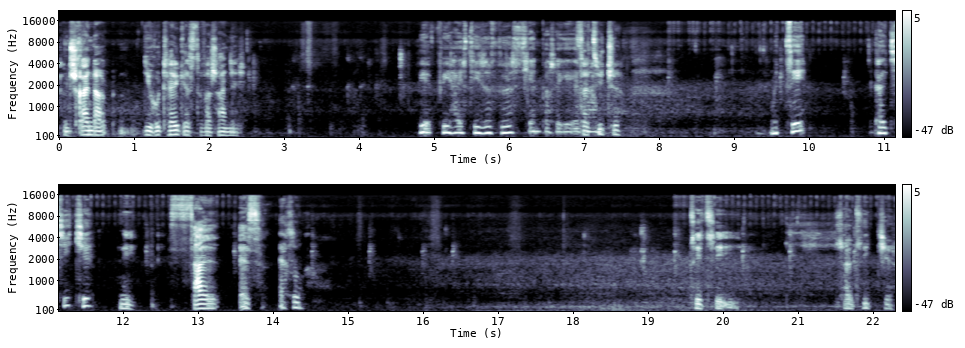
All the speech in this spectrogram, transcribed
Dann schreien da die Hotelgäste wahrscheinlich. Wie, wie heißt dieses Würstchen, was wir gegessen haben? Salsicce? Mit C? Calcice? Nee. Sal S. Ach so. CCI. Salsicce.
